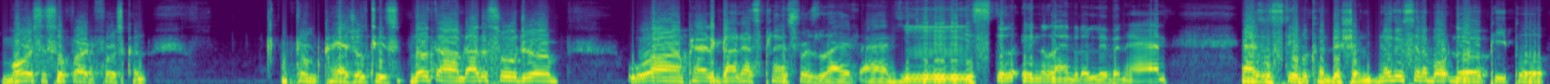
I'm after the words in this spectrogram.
Morris is so far the first con- confirmed casualties. Note um, the other soldier. Well, apparently God has plans for his life, and he's still in the land of the living, and as in stable condition. Nothing said about the people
